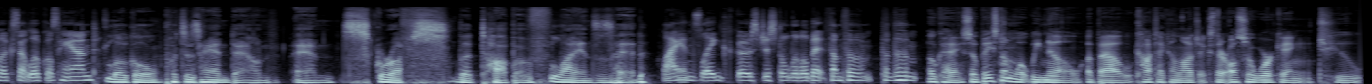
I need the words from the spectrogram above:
looks at local's hand Local puts his hand down and scruffs the top of Lion's head. lion's leg goes just a little bit thump thump thump thump Okay, so based on what we know about Ka Technologics, they're also working to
